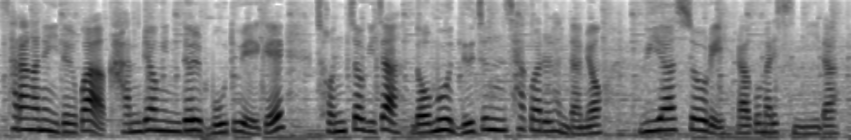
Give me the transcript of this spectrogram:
사랑하는 이들과 간병인들 모두에게 전적이자 너무 늦은 사과를 한다며 we are sorry라고 말했습니다.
